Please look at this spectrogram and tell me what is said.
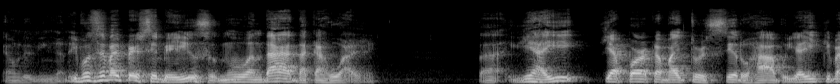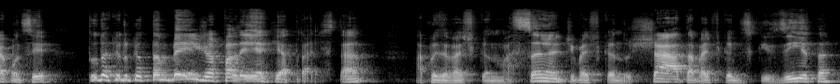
É um ledo engano. E você vai perceber isso no andar da carruagem. Tá? E aí que a porca vai torcer o rabo e aí que vai acontecer tudo aquilo que eu também já falei aqui atrás, tá? A coisa vai ficando maçante, vai ficando chata, vai ficando esquisita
